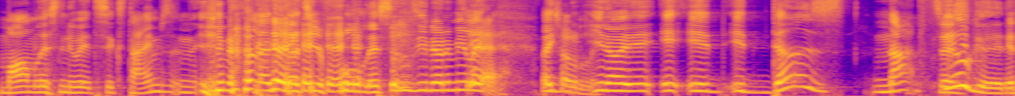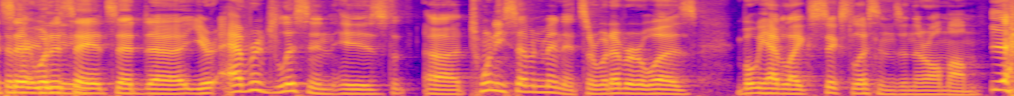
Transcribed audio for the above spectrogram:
mom listened to it six times, and you know that's, that's your full listens. You know what I mean? Like, Yeah, like totally. you know, it it it does not Says- feel good. It said, what did it say? It said uh, your average listen is uh, 27 minutes or whatever it was, but we have like six listens and they're all mom. Yeah.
